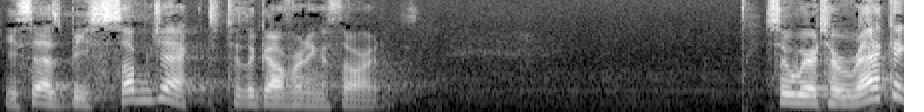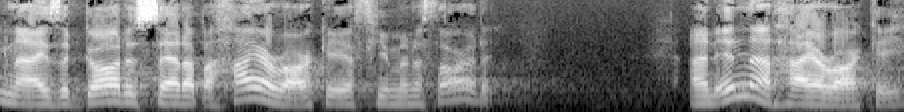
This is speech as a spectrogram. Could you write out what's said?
He says, be subject to the governing authorities. So we're to recognize that God has set up a hierarchy of human authority. And in that hierarchy,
